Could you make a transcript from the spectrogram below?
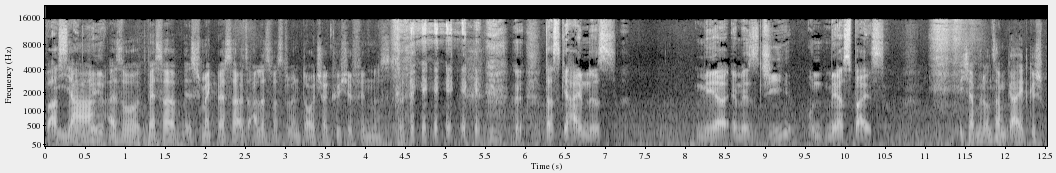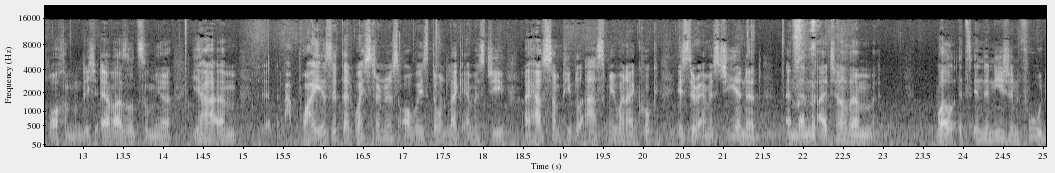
Was Ja, ein Leben. also besser, es schmeckt besser als alles, was du in deutscher Küche findest. Das Geheimnis, mehr MSG und mehr Spice. Ich habe mit unserem Guide gesprochen und ich, er war so zu mir, ja, ähm, why is it that Westerners always don't like MSG? I have some people ask me when I cook, is there MSG in it? And then I tell them, well, it's Indonesian food.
